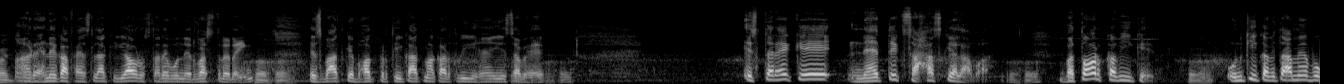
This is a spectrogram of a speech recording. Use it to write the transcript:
रहने का फैसला किया और उस तरह वो निर्वस्त्र रही। इस बात के बहुत प्रतीकात्मक अर्थ भी हैं ये सब है। इस तरह के नैतिक साहस के अलावा बतौर कवि के उनकी कविता में वो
